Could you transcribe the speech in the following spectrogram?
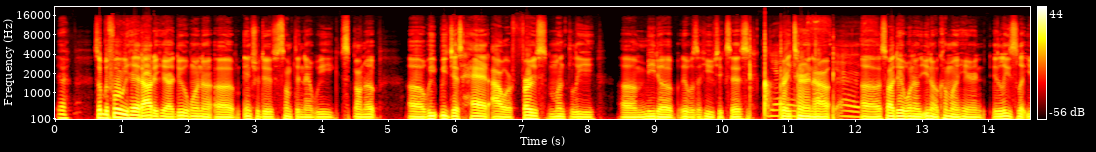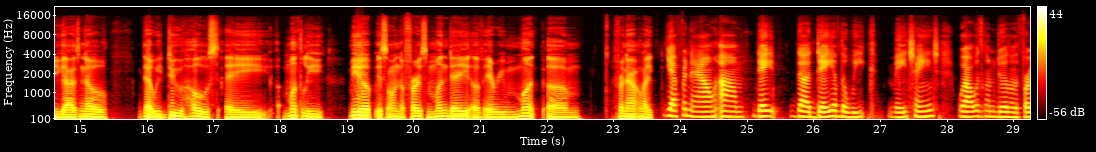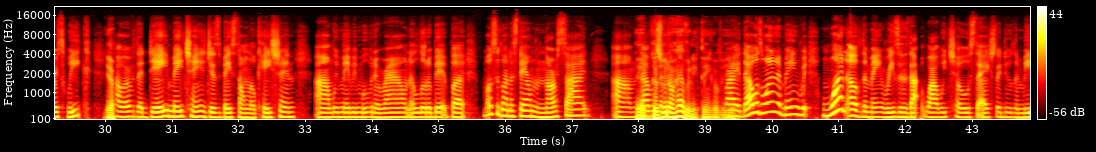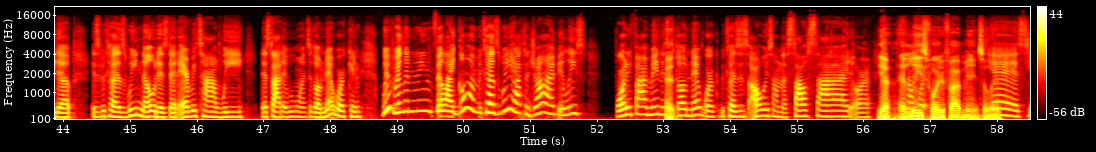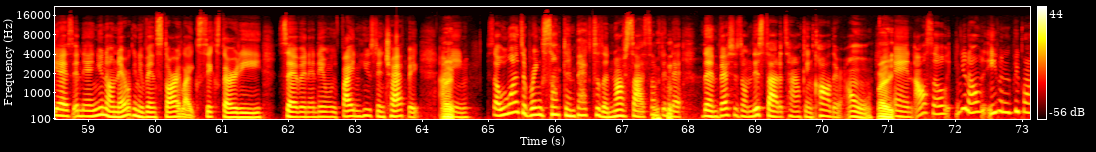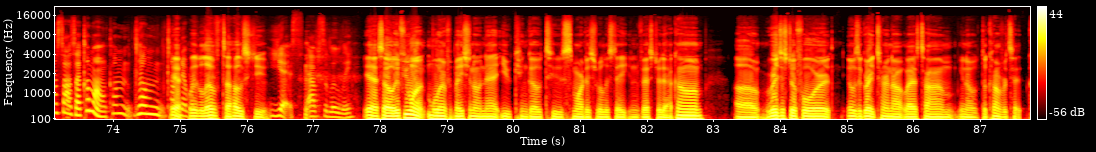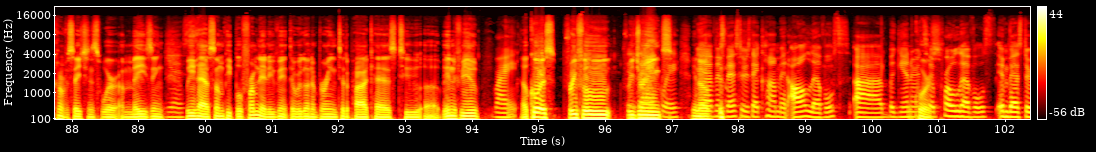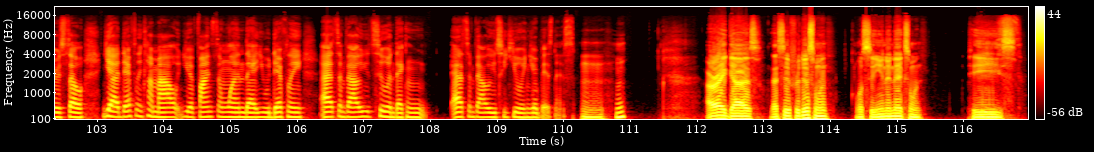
yeah. So before we head out of here, I do want to uh, introduce something that we spun up. Uh, we we just had our first monthly uh, meetup. It was a huge success. Great turnout. yes. Uh, so I did want to you know come on here and at least let you guys know that we do host a monthly meetup. It's on the first Monday of every month. Um, for now, like yeah, for now, um, day the day of the week may change. We're always going to do it on the first week. Yeah. However, the day may change just based on location. Um, we may be moving around a little bit, but mostly going to stay on the north side. Um, yeah, that was because we don't have anything over here. Right. That was one of the main re- one of the main reasons that why we chose to actually do the meetup is because we noticed that every time we decided we wanted to go networking, we really didn't even feel like going because we have to drive at least 45 minutes Uh, to go network because it's always on the south side or Yeah, at Somewhere- least forty five minutes away. Yes, yes. And then, you know, networking events start like 6 7, and then we fight in Houston traffic. I Right. mean, so we wanted to bring something back to the north side, something that the investors on this side of town can call their own. Right. And also, you know, even people on the south side, come on, come, come, come Yeah, we'd love to host you. Yes, absolutely. Yeah, so if you want more information on that, you can go to smartestrealestateinvestor.com, uh, register for it. It was a great turnout last time. You know, the conversa- conversations were amazing. Yes. We have some people from that event that we're going to bring to the podcast to uh, interview. Right. Of course, free food, free drinks. Exactly. You we know, have investors that come at all levels, uh, beginner to pro levels investors. So yeah, definitely come out. You'll find someone that you would definitely add some value to, and that can add some value to you and your business. Mm-hmm. All right, guys, that's it for this one. We'll see you in the next one. Peace. When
